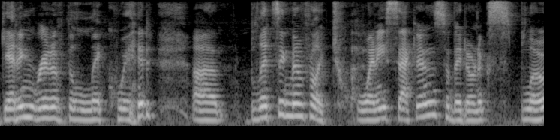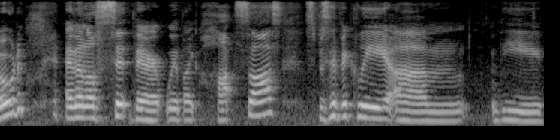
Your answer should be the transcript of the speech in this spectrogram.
getting rid of the liquid, um, blitzing them for like 20 seconds so they don't explode, and then I'll sit there with like hot sauce, specifically um, the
